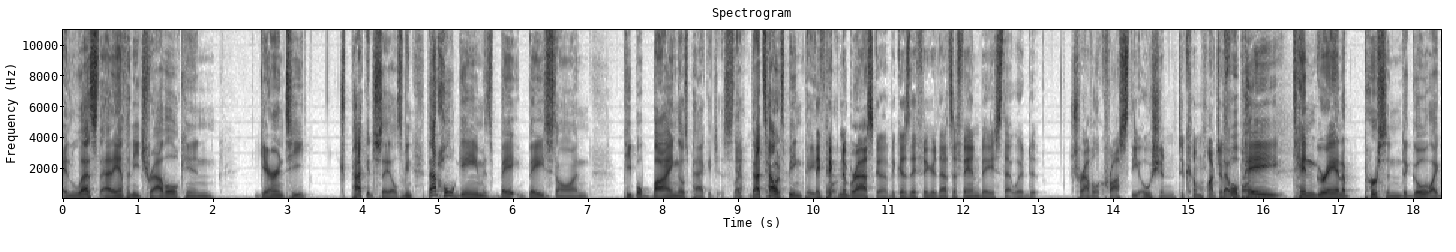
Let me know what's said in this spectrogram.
unless that Anthony Travel can guarantee package sales. I mean, that whole game is ba- based on people buying those packages. Like Yeah. that's how it's being paid. They for. picked Nebraska because they figured that's a fan base that would travel across the ocean to come watch a that will pay game. ten grand a person to go like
